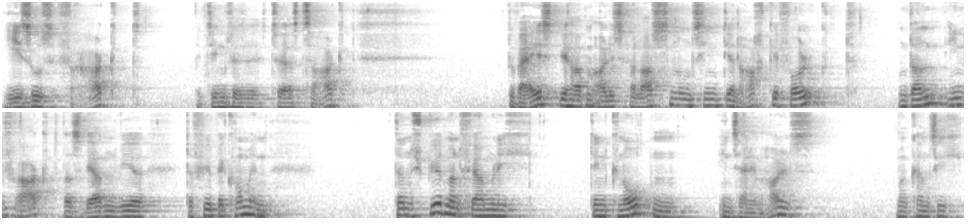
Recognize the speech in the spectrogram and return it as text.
Jesus fragt, beziehungsweise zuerst sagt, du weißt, wir haben alles verlassen und sind dir nachgefolgt, und dann ihn fragt, was werden wir dafür bekommen, dann spürt man förmlich den Knoten in seinem Hals. Man kann sich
